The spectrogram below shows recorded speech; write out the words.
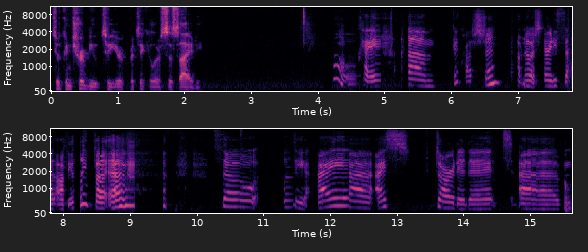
to contribute to your particular society? Oh, okay. Um, good question. I don't know what she already said, obviously, but um, so let's see. I uh, I started it um,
